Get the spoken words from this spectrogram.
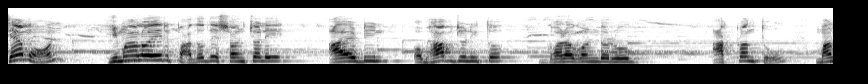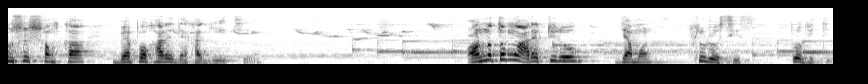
যেমন হিমালয়ের পাদদেশ অঞ্চলে আয়োডিন অভাবজনিত গলগণ্ড রোগ আক্রান্ত মানুষের সংখ্যা ব্যাপক হারে দেখা গিয়েছে। অন্যতম আরেকটি রোগ যেমন ফ্লুরোসিস প্রভৃতি।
